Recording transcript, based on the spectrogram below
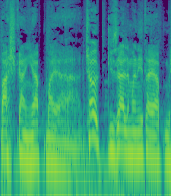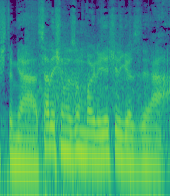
Başkan yapma ya. Çok güzel manita yapmıştım ya. Sarışın uzun boylu yeşil gözlü ya.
